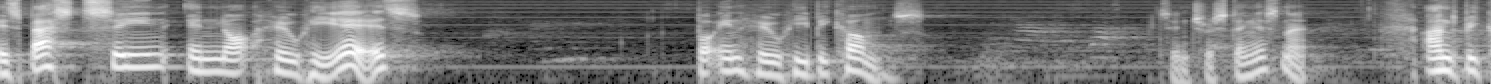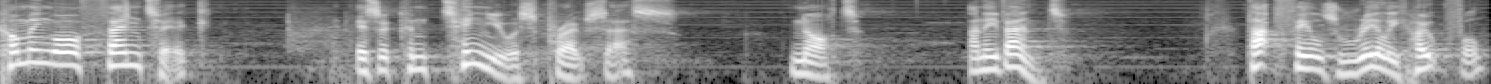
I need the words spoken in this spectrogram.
is best seen in not who he is, but in who he becomes. It's interesting, isn't it? And becoming authentic is a continuous process, not an event. That feels really hopeful.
